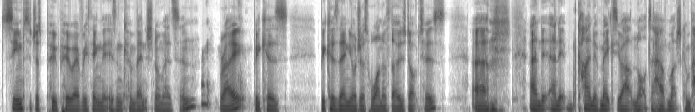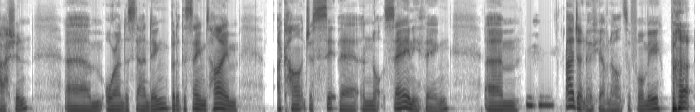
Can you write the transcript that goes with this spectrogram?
seems to just poo poo everything that isn't conventional medicine, right? right? Because because then you're just one of those doctors, um, and and it kind of makes you out not to have much compassion um, or understanding. But at the same time, I can't just sit there and not say anything. Um, mm-hmm. I don't know if you have an answer for me, but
